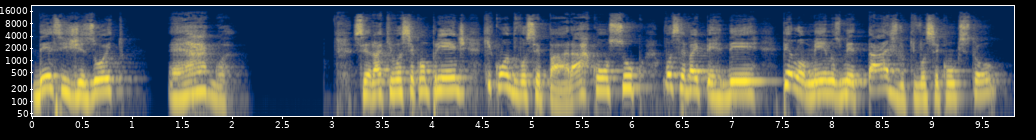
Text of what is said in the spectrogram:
desses 18 é água? Será que você compreende que quando você parar com o suco, você vai perder pelo menos metade do que você conquistou?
